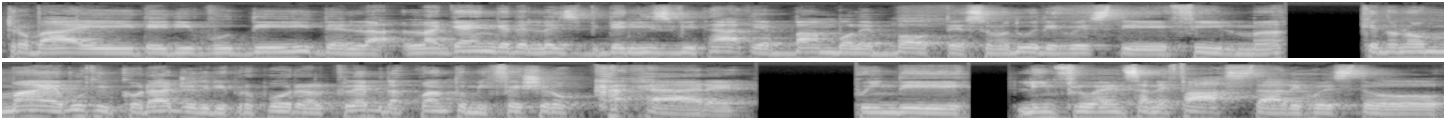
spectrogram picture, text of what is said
trovai dei DVD della La gang delle, degli svitati e bambole botte sono due di questi film che non ho mai avuto il coraggio di riproporre al club da quanto mi fecero cacare. Quindi l'influenza nefasta di questo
